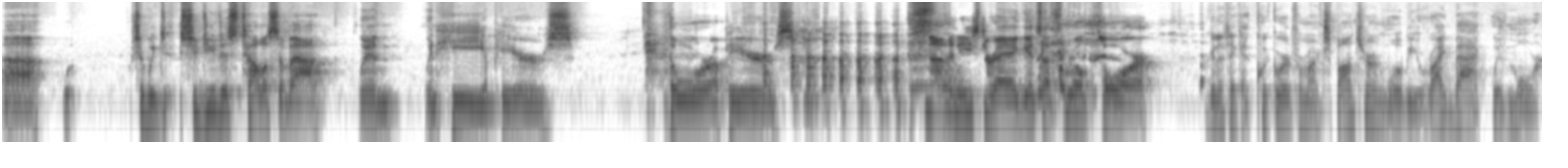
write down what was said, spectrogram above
uh, should we? Should you just tell us about when when he appears? Thor appears. it's not an Easter egg. It's a thrill Thor. We're going to take a quick word from our sponsor, and we'll be right back with more.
